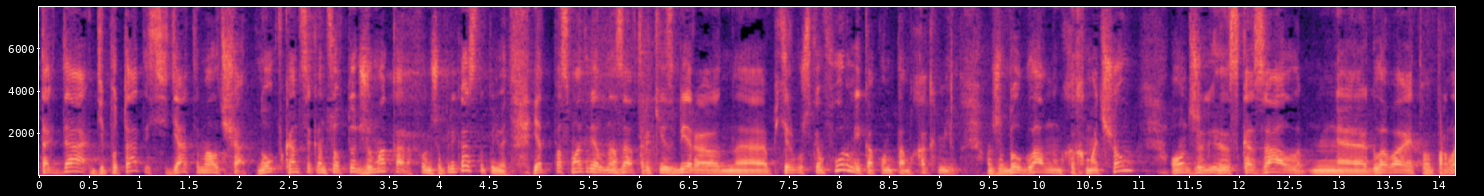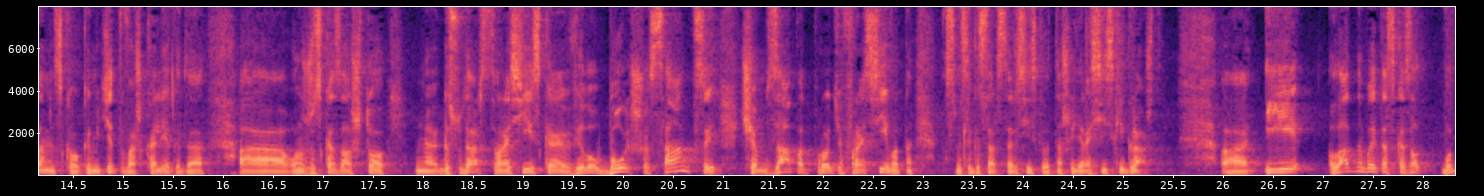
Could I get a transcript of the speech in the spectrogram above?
тогда депутаты сидят и молчат? Ну, в конце концов, тот же Макаров, он же прекрасно понимает. Я посмотрел на завтраке Сбера на Петербургском форуме, как он там хохмил. Он же был главным хохмачом. Он же э, сказал, э, глава этого парламентского комитета, ваш коллега, да, а, он же сказал, что государство российское ввело больше санкций, чем Запад против России, в, отно- в смысле государства российского в отношении российских граждан. А, И ладно бы это сказал, вот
